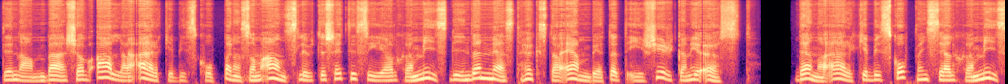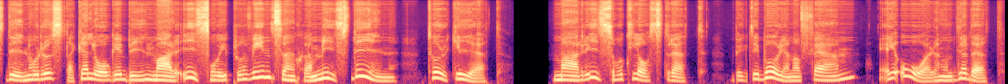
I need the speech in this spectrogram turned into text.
Det namn bärs av alla ärkebiskoparna som ansluter sig till C av Chamisdin den näst högsta ämbetet i kyrkan i öst. Denna ärkebiskopen Sel Shamisdin och Rustaka låg i byn Mariso i provinsen Shamisdin, Turkiet. Mariso-klostret, byggt i början av 5 i århundradet,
